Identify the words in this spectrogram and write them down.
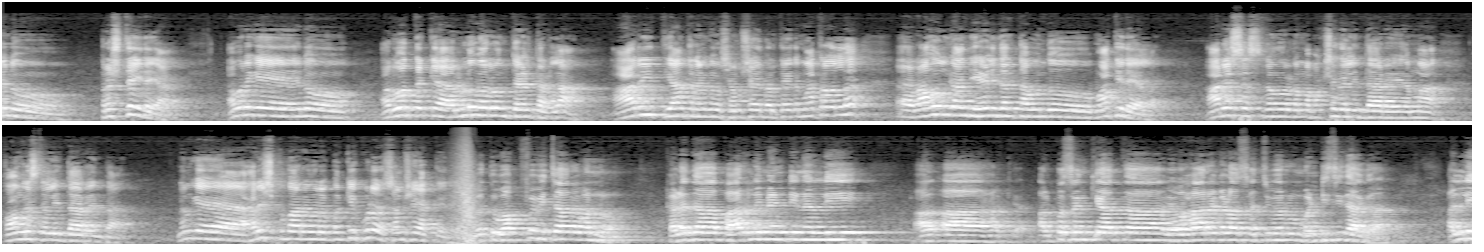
ಏನು ಪ್ರಶ್ನೆ ಇದೆಯಾ? ಅವರಿಗೆ ಏನು ಅರವತ್ತಕ್ಕೆ ಅರಳುವರು ಅಂತ ಹೇಳ್ತಾರಲ್ಲ ಆ ರೀತಿಯ ಅಂತ ನಮಗೆ ಒಂದು ಸಂಶಯ ಬರ್ತಾ ಇದೆ. ಮಾತ್ರವಲ್ಲ ರಾಹುಲ್ ಗಾಂಧಿ ಹೇಳಿದಂಥ ಒಂದು ಮಾತಿದೆ ಅಲ್ಲ. ಆರ್ ಎಸ್ ಎಸ್ನವರು ನಮ್ಮ ಪಕ್ಷದಲ್ಲಿದ್ದಾರೆ, ನಮ್ಮ ಕಾಂಗ್ರೆಸ್ನಲ್ಲಿದ್ದಾರೆ ಅಂತ. ನಮಗೆ ಹರೀಶ್ ಕುಮಾರ್ ಅವರ ಬಗ್ಗೆ ಕೂಡ ಸಂಶಯ ಆಗ್ತಿದೆ ಇವತ್ತು ವಕ್ಫ್ ವಿಚಾರವನ್ನು ಕಳೆದ ಪಾರ್ಲಿಮೆಂಟಿನಲ್ಲಿ ಅಲ್ಪಸಂಖ್ಯಾತ ವ್ಯವಹಾರಗಳ ಸಚಿವರು ಮಂಡಿಸಿದಾಗ, ಅಲ್ಲಿ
